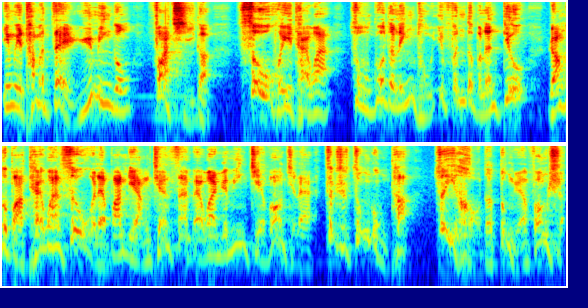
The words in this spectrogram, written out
因为他们在渔民中发起一个。收回台湾，祖国的领土一分都不能丢，然后把台湾收回来，把两千三百万人民解放起来，这是中共他最好的动员方式。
